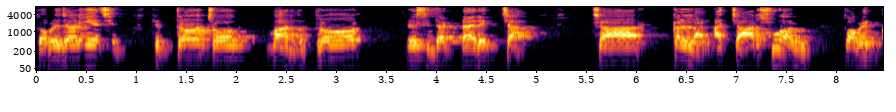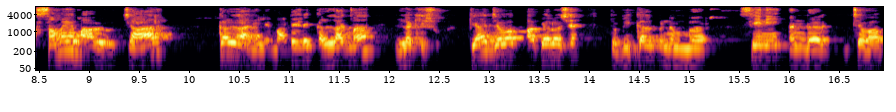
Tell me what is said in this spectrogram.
તો આપણે જાણીએ છીએ કે ત્રણ ચોક બાર. તો ત્રણ સીધા ડાયરેક્ટ ચાર. ચાર કલાક. આ ચાર શું આવ્યું? તો આપણે સમયમાં આવ્યો. ચાર કલાક. એટલે માટે એને કલાકમાં લખીશું. ક્યાં જવાબ આપેલો છે? તો વિકલ્પ નંબર સી ની અંદર જવાબ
